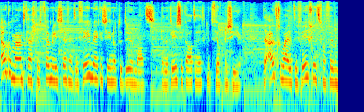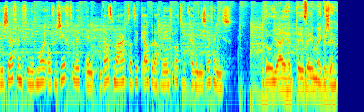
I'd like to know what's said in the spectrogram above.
Elke maand krijg ik het Family 7 TV magazine op de deurmat en dat lees ik altijd met veel plezier. De uitgebreide tv-gids van Family 7 vind ik mooi overzichtelijk en dat maakt dat ik elke dag weet wat er op Family 7 is. Wil jij het tv-magazine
